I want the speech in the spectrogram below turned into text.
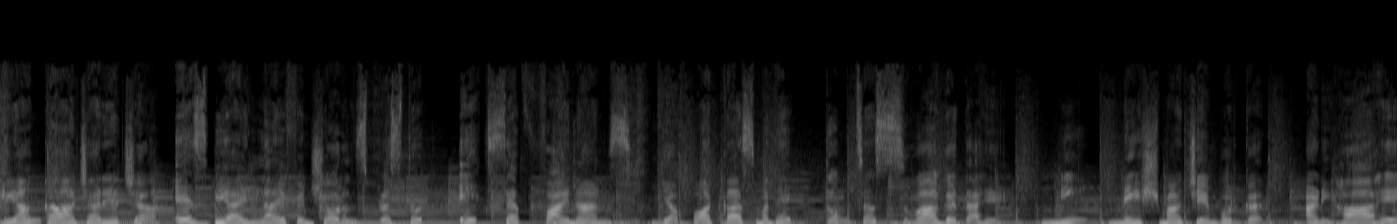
प्रियांका आचार्यच्या S B I life insurance प्रस्तुत एक सेफ फायनान्स या पॉडकास्टमध्ये तुमचं स्वागत आहे. मी नेश्मा चेंबूरकर आणि हा आहे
